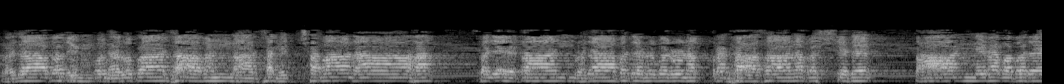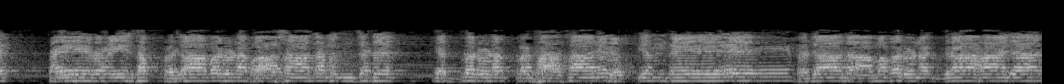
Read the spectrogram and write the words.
प्रजापतिम् पुनरुपाधावन्नाथमिच्छमानाः। स एतान् प्रजापतिर्वरुणप्रभासानपश्यत्। तान्निरवपत्। तैरमेष प्रजावरुणपाशादमुञ्चत् यद्वरुणप्रभासानि रुप्यन्ते। प्रजानामवरुणग्राहाय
